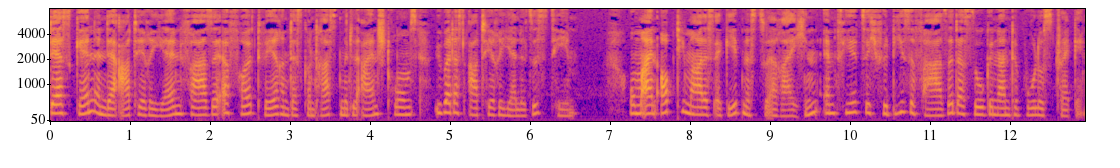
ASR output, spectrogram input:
Der Scan in der arteriellen Phase erfolgt während des Kontrastmitteleinstroms über das arterielle System. Um ein optimales Ergebnis zu erreichen, empfiehlt sich für diese Phase das sogenannte Bolus-Tracking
